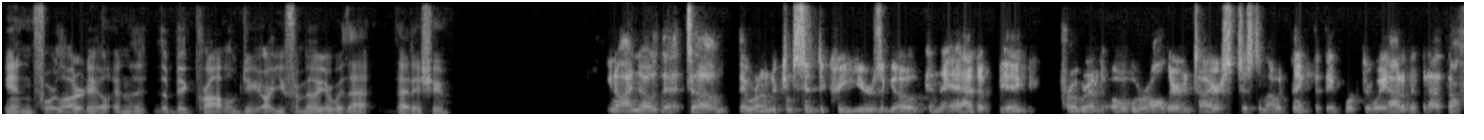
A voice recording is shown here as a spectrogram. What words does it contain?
in Fort Lauderdale and the the big problem. Do you are you familiar with that that issue? You know, I know that um, they were under consent decree years ago, and they had a big program to overhaul their entire system. I would think that they've worked their way out of it, but I don't.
